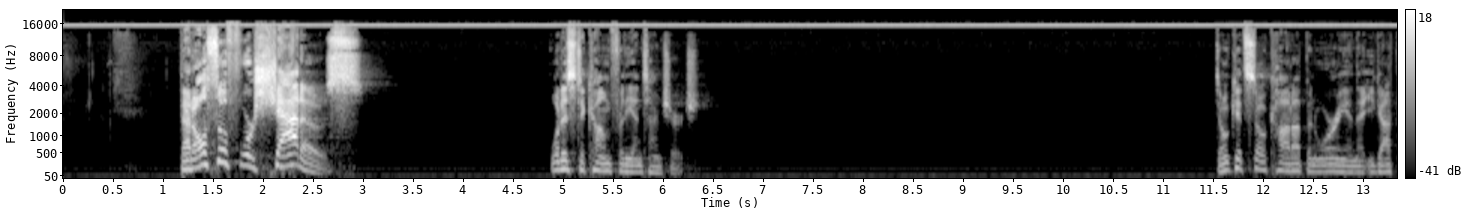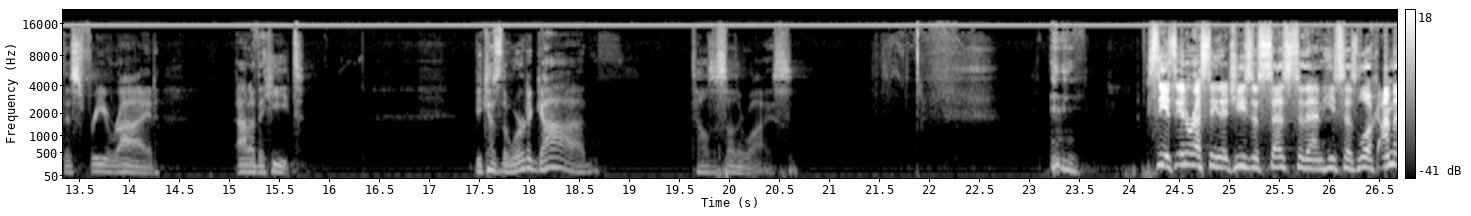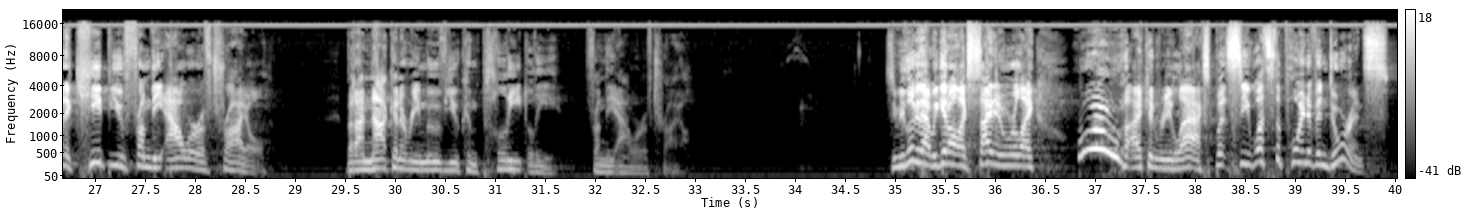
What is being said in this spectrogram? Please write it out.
that also foreshadows what is to come for the end time church. Don't get so caught up in worrying that you got this free ride out of the heat. Because the Word of God tells us otherwise. See, it's interesting that Jesus says to them, He says, Look, I'm going to keep you from the hour of trial. but I'm not going to remove you completely from the hour of trial. See, we look at that, we get all excited, and we're like, whoo, I can relax. But see, what's the point of endurance?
